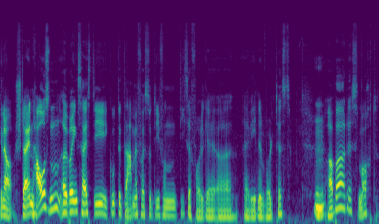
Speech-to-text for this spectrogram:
Genau, Steinhausen übrigens heißt die gute Dame, falls du die von dieser Folge äh, erwähnen wolltest. Mhm. Aber das macht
